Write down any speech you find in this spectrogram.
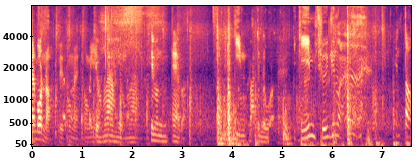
ชั้นบนเหรอหรือตรงไหนตรงนี้อเหรยู่อข้างล่างอยู่ข้างล่างที่มึงแอบอะศพอยู่จินบ้านเป็นรูอะอยู่จินฟื้นขึ้นมาเป็นต่อ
